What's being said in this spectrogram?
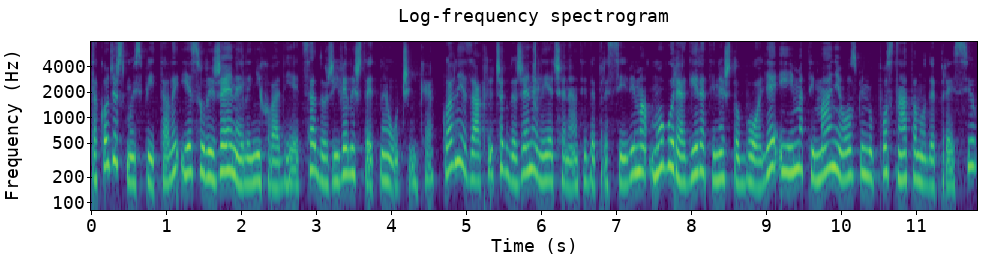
Također smo ispitali jesu li žene ili njihova djeca doživjeli štetne učinke. Glavni je zaključak da žene liječene antidepresivima mogu reagirati nešto bolje i imati manje ozbiljnu postnatalnu depresiju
